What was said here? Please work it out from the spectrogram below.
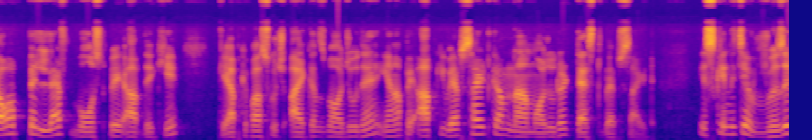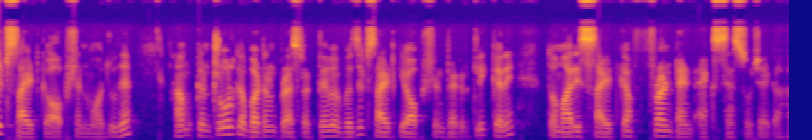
टॉप पे लेफ़्ट मोस्ट पे आप देखिए कि आपके पास कुछ आइकन्स मौजूद हैं। यहाँ पे आपकी वेबसाइट का नाम मौजूद है, टेस्ट वेबसाइट। इसके नीचे विज़िट साइट का ऑप्शन मौजूद है। हम कंट्रोल का बटन प्रेस रखते हुए विज़िट साइट के ऑप्शन पे अगर क्लिक करें तो हमारी साइट का फ्रंट एंड एक्सेस हो जाएगा।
